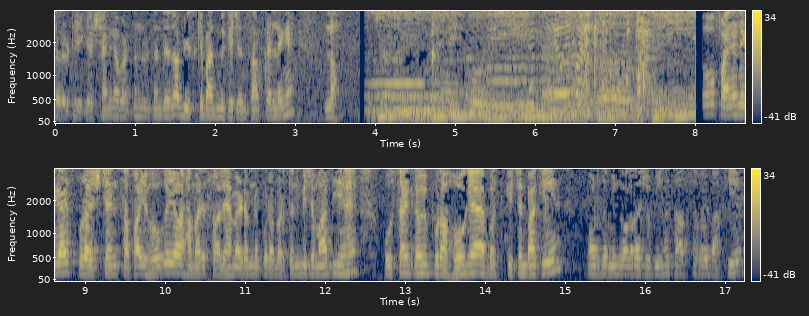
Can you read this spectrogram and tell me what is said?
चलो ठीक है स्टैंड का बर्तन वर्तन दे दो, अभी इसके बाद में किचन साफ़ कर लेंगे। लो। तो फाइनली गाइस पूरा स्टैंड सफ़ाई हो गई और हमारे सालिहा मैडम ने पूरा बर्तन भी जमा दिए हैं। उस साइड का भी पूरा हो गया है, बस किचन बाकी है। और ज़मीन वगैरह जो भी है, साफ़ सफ़ाई बाकी है।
